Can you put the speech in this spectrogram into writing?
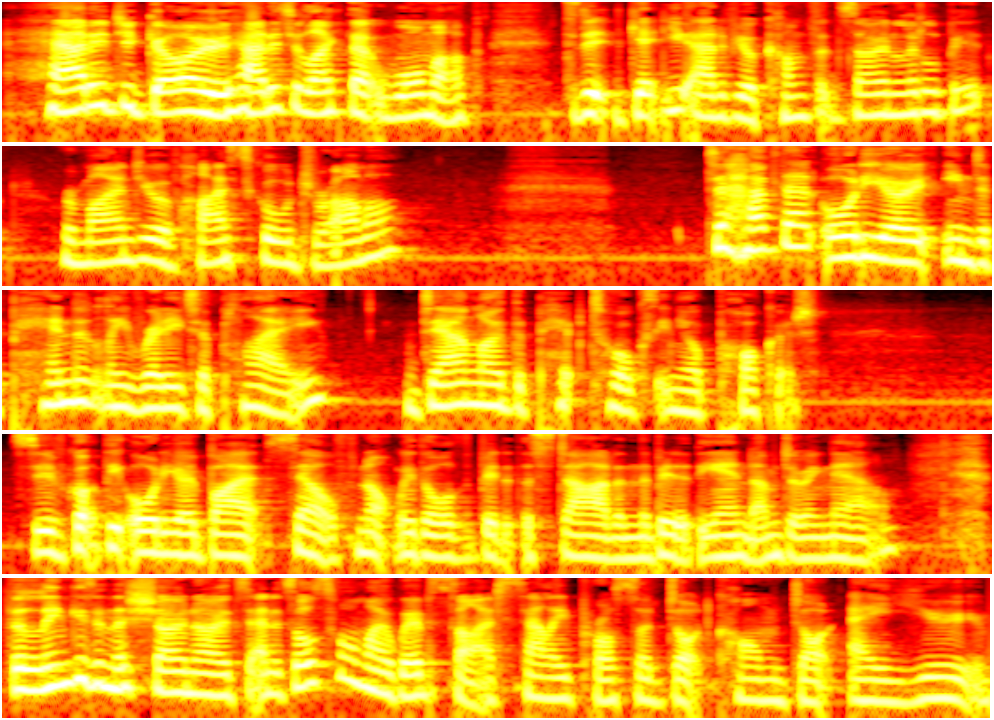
How did you go? How did you like that warm up? Did it get you out of your comfort zone a little bit? Remind you of high school drama? To have that audio independently ready to play, download the pep talks in your pocket. So you've got the audio by itself, not with all the bit at the start and the bit at the end I'm doing now. The link is in the show notes and it's also on my website, sallyprosser.com.au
